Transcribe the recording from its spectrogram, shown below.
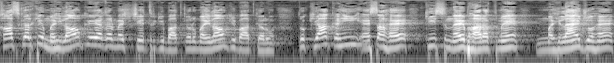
खास करके महिलाओं के अगर मैं क्षेत्र की बात करूँ, महिलाओं की बात करूँ तो क्या कहीं ऐसा है कि इस नए भारत में महिलाएँ जो हैं,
